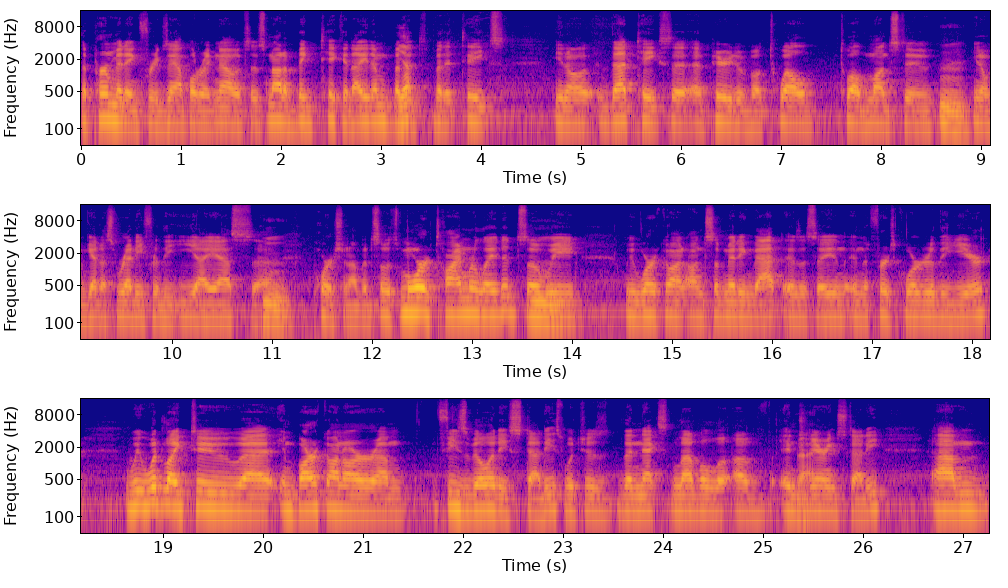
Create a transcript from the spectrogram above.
the permitting, for example, right now, it's, it's not a big ticket item, but yep. it's, but it takes, you know, that takes a, a period of about 12, 12 months to, mm. you know, get us ready for the EIS uh, mm. portion of it. So it's more time related. So mm. we we work on, on submitting that, as I say, in, in the first quarter of the year. We would like to uh, embark on our um, feasibility studies, which is the next level of engineering right. study. Um,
